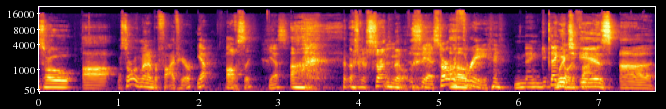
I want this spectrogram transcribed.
So uh, we'll start with my number five here. Yep. Obviously. Yes. Uh, I'm gonna start in the middle. So yeah. Start with um, three, and then, then go which to is uh,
